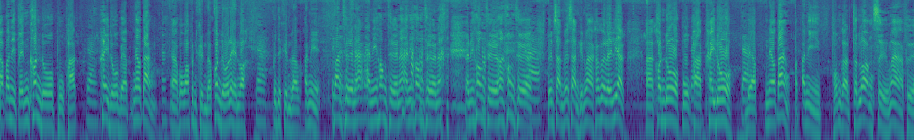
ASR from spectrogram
ครับ อันนี้เป็นคอนโดปลูกพัก จ้ะให้โดแบบแนวตั้งอะอ่าเพราะว่าเพิ่นขึ้นแบบคอนโดเลยเห็นบ่จ้ะก็จะขึ้นแบบอันนี้บ้านเธอนะ เป็นสันๆนะอันนี้ห้องเธอนะ อันนี้ห้องเธอนะ อันนี้ห้องเธอห้องเธอ จ้ะเป็นสันเป็นสันขึ้นมาเขาก็เลยเรียกอ่าคอนโดปลูกผักไฮโดจ้ะ แบบแนวตั้งครับอันนี้ผมก็ทดลองสื่อมาเพื่อ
